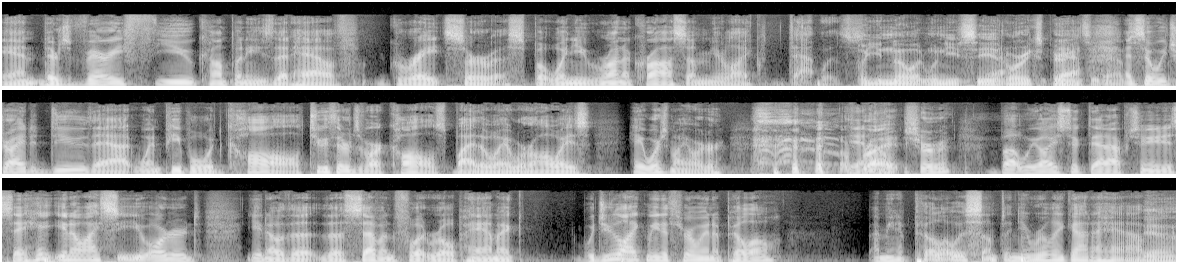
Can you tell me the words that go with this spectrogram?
and there's very few companies that have great service. But when you run across them, you're like, that was Oh, you know it when you see it or experience it. and so we tried to do that when people would call. Two thirds of our calls, by the way, were always, "Hey, where's my order?" You know? right? Sure. But we always took that opportunity to say, "Hey, you know, I see you ordered, you know, the the seven foot rope hammock. Would you like me to throw in a pillow? I mean, a pillow is something you really got to have." Yeah.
